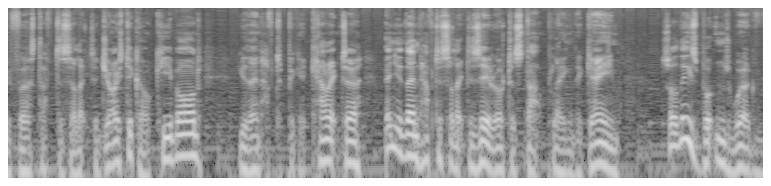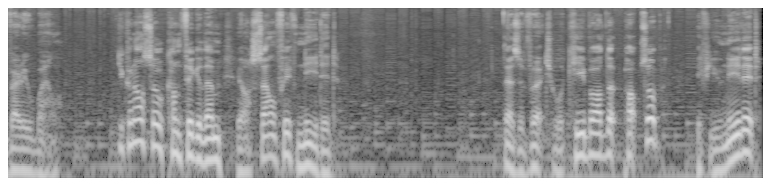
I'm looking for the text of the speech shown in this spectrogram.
you first have to select a joystick or keyboard, you then have to pick a character, and you then have to select a zero to start playing the game, so these buttons work very well. You can also configure them yourself if needed. There's a virtual keyboard that pops up if you need it,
